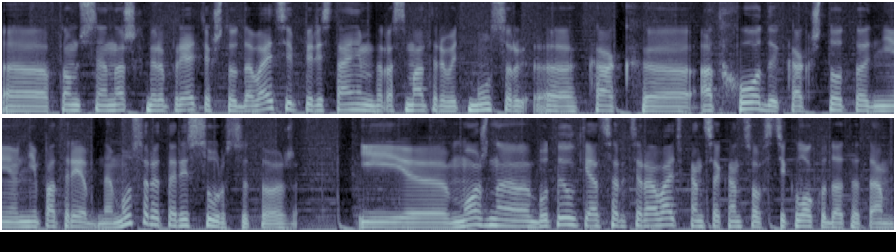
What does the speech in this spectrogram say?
в том числе на наших мероприятиях, что давайте перестанем рассматривать мусор э, как э, отходы, как что-то не, непотребное. Мусор это ресурсы тоже. И э, можно бутылки отсортировать, в конце концов, стекло куда-то там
